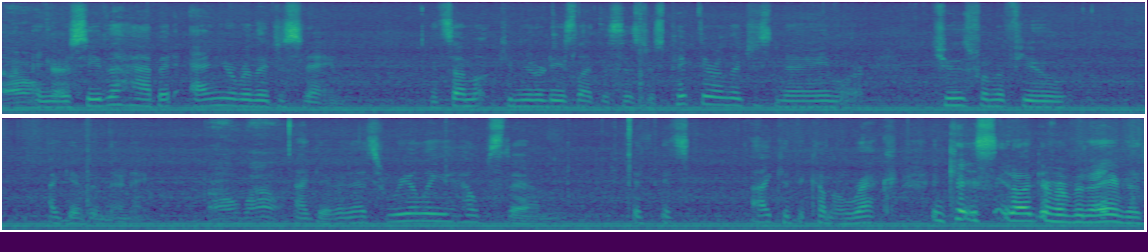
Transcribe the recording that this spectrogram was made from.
Oh, And you receive the habit and your religious name. And some communities let the sisters pick their religious name or choose from a few. I give them their name. Oh wow. I give, and that's really helps them. It, it's I could become a wreck in case you know I give them a name that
